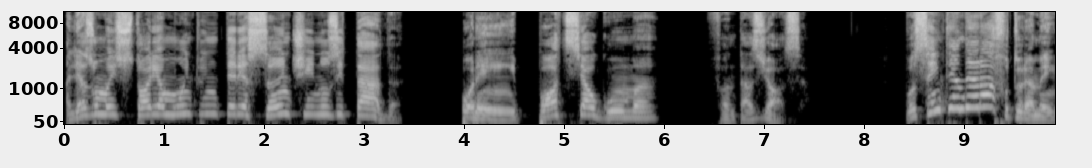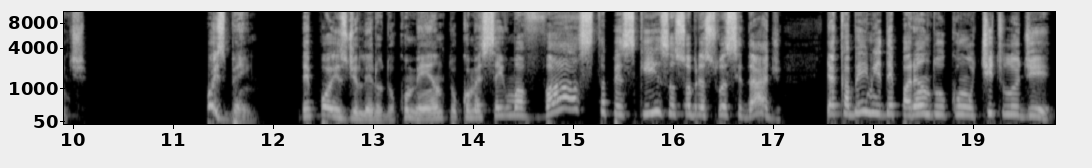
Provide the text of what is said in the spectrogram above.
Aliás, uma história muito interessante e inusitada, porém, em hipótese alguma, fantasiosa. Você entenderá futuramente. Pois bem, depois de ler o documento, comecei uma vasta pesquisa sobre a sua cidade e acabei me deparando com o título de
